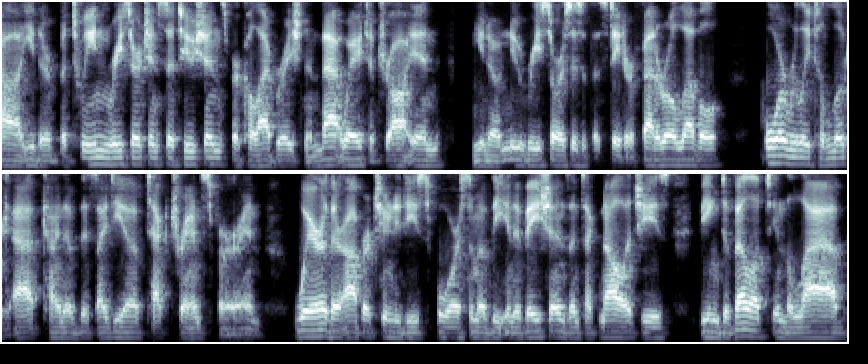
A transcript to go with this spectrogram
uh, either between research institutions for collaboration in that way to draw in you know new resources at the state or federal level or really to look at kind of this idea of tech transfer and where there are opportunities for some of the innovations and technologies being developed in the lab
